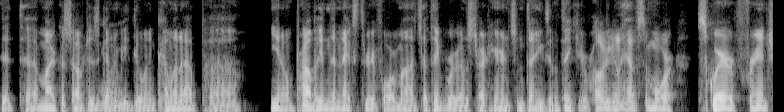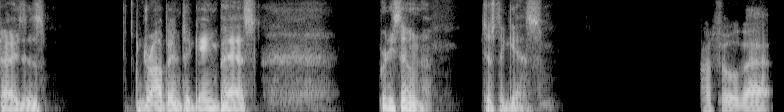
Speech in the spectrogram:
that uh, Microsoft is going to be doing coming up. Uh, you know, probably in the next three or four months. I think we're going to start hearing some things, and I think you're probably going to have some more Square franchises drop into Game Pass pretty soon. Just a guess. I feel that.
